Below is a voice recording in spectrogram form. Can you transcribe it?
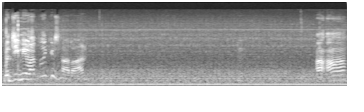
What do you mean my blinker's not on? Hmm. Uh-uh.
